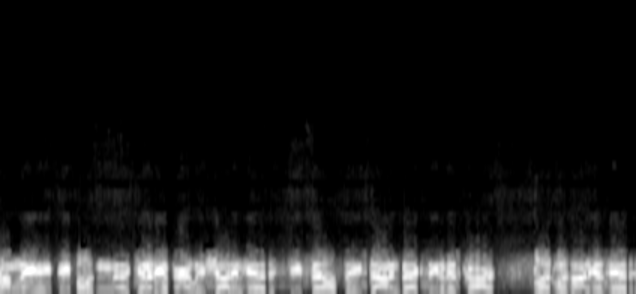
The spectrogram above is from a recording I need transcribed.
from the AP bulletin. Uh, Kennedy apparently shot in head. He fell face down in back seat of his car. Blood was on his head.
